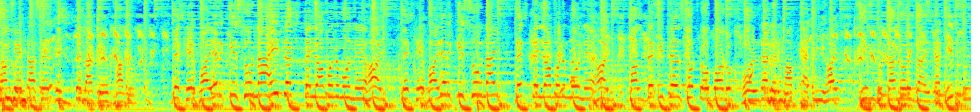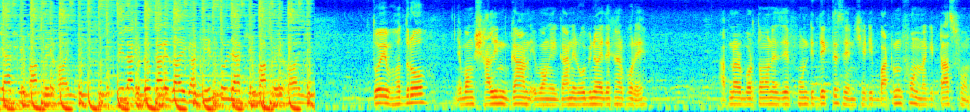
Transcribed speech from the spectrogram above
সকেট আছে দেখতে লাগে ভালো। দেখে ভয়ের কিছু নাই, দেখতে অমন মনে হয়। দেখে ভয়ের কিছু নাই, দেখতে অমন মনে হয়। মাল দেখিতে ছোট বড় হোল্ডারের মাপ একই হয়। সিম ঢুকানোর জায়গা কিন্তু একই মাপের হয়। তিলাক ঢোকার জায়গা কিন্তু একই মাপের হয়। তো এই ভদ্র এবং শালীন গান এবং এই গানের অভিনয় দেখার পরে আপনার বর্তমানে যে ফোনটি দেখতেছেন, সেটি বাটন ফোন নাকি টাচ ফোন?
